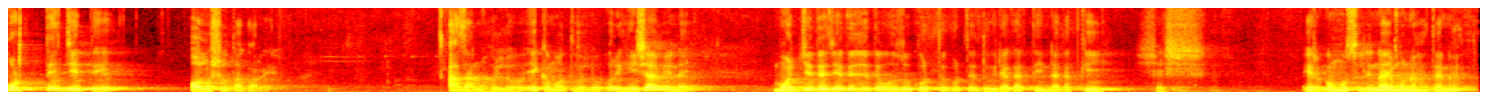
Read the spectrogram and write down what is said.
পড়তে যেতে অলসতা করে। আজান হলো, একমত হলো, ওর হিসাবই নাই। মসজিদে যেতে যেতে অজু করতে করতে দুই টাকার তিন টাকা কি? শেষ। এরকম মুসলিম নাই মনে হয়, তাই না?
